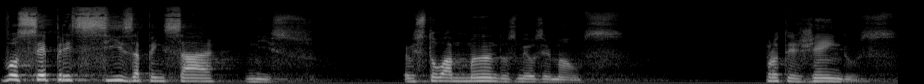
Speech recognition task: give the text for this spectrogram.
você precisa pensar nisso. eu estou amando os meus irmãos, protegendo-os,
